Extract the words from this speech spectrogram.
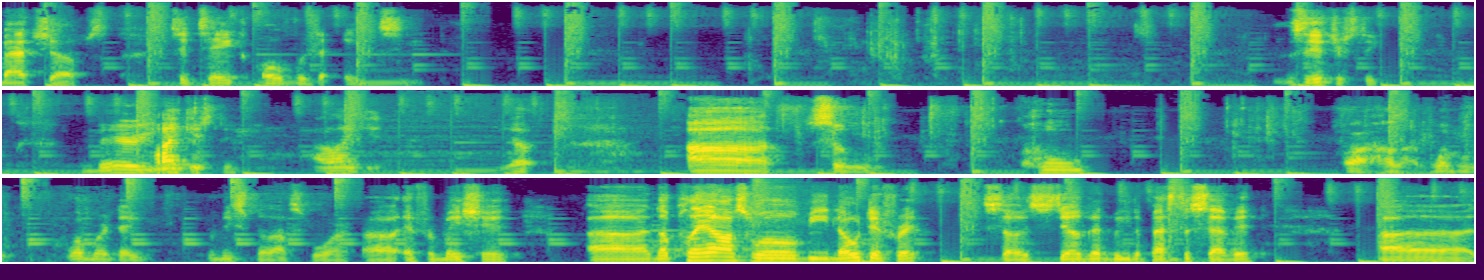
matchups to take over the eight seed. It's interesting. Very like interesting. It. I like it. Yep. Uh so who oh hold on, one more one more thing. Let me spell out some more uh information. Uh the playoffs will be no different so it's still going to be the best of seven. Uh,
